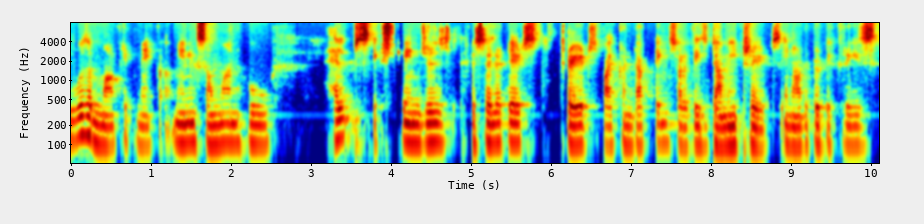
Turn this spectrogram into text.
He was a market maker, meaning someone who helps exchanges, facilitates trades by conducting sort of these dummy trades in order to decrease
